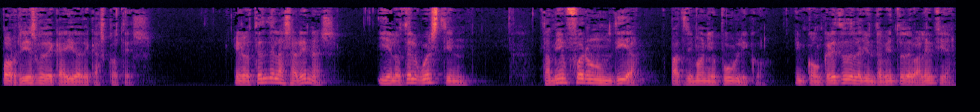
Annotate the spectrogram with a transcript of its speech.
por riesgo de caída de cascotes. El Hotel de las Arenas y el Hotel Westin también fueron un día patrimonio público, en concreto del Ayuntamiento de Valencia,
